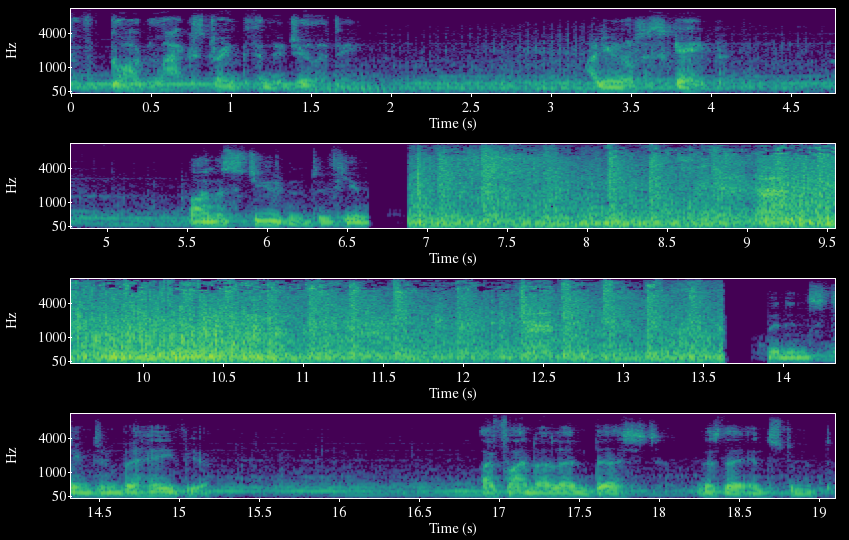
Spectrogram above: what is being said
of godlike strength and agility. Will you not escape? I'm a student of human. Human instinct and behavior. I find I learn best as their instrument.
